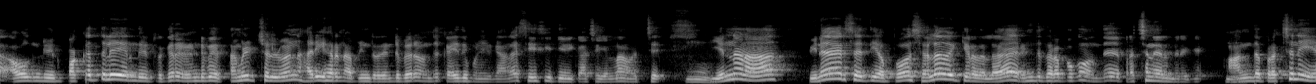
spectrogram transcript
அவங்களுக்கு பக்கத்திலே இருந்துகிட்டு இருக்கிற ரெண்டு பேர் தமிழ்ச்செல்வன் ஹரிஹரன் அப்படின்ற ரெண்டு பேரும் வந்து கைது பண்ணியிருக்காங்க. சிசிடிவி காட்சிகள்லாம் வச்சு. என்னன்னா விநாயகர் சதுர்த்தி அப்போ செலவு வைக்கிறதுல ரெண்டு தரப்புக்கும் வந்து பிரச்சனை இருந்திருக்கு. அந்த பிரச்சனைய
